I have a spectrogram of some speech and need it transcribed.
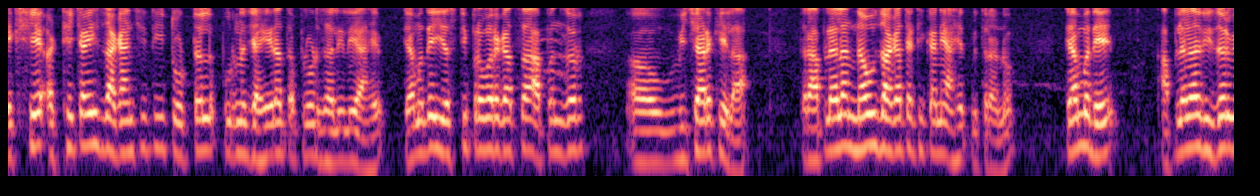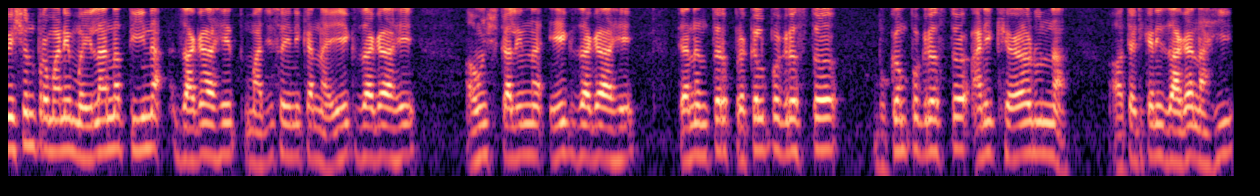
एकशे अठ्ठेचाळीस जागांची ती टोटल पूर्ण जाहिरात अपलोड झालेली आहे. त्यामध्ये एस टी प्रवर्गाचा आपण जर विचार केला तर आपल्याला नऊ जागा त्या ठिकाणी आहेत मित्रांनो. त्यामध्ये आपल्याला रिझर्वेशनप्रमाणे महिलांना तीन जागा आहेत माजी सैनिकांना एक जागा आहे अंशकालींना एक जागा आहे. त्यानंतर प्रकल्पग्रस्त भूकंपग्रस्त आणि खेळाडूंना त्या ठिकाणी जागा नाही.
